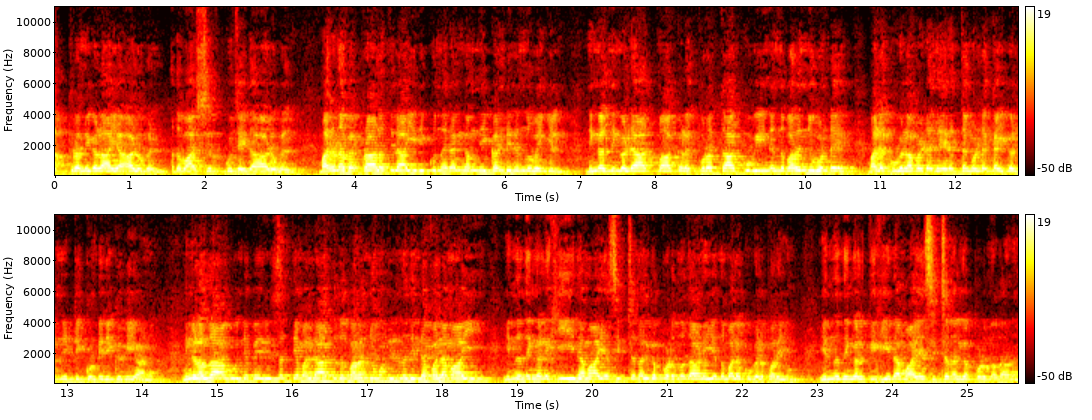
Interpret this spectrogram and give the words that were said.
അക്രമികളായ ആളുകൾ അഥവാ ശിർക്കു ചെയ്ത ആളുകൾ മരണവെപ്രാളത്തിലായിരിക്കുന്ന രംഗം നീ കണ്ടിരുന്നുവെങ്കിൽ നിങ്ങൾ നിങ്ങളുടെ ആത്മാക്കളെ പുറത്താക്കുവീൻ എന്ന് പറഞ്ഞുകൊണ്ട് മലക്കുകൾ അവരുടെ നേരെ തങ്ങളുടെ കൈകൾ നീട്ടിക്കൊണ്ടിരിക്കുകയാണ്. നിങ്ങൾ അള്ളാഹുവിന്റെ പേരിൽ സത്യമല്ലാത്തത് പറഞ്ഞുകൊണ്ടിരുന്നതിന്റെ ഫലമായി ഇന്ന് നിങ്ങൾ ഹീനമായ ശിക്ഷ നൽകപ്പെടുന്നതാണ് എന്ന് മലക്കുകൾ പറയും. ഇന്ന് നിങ്ങൾക്ക് ഹീനമായ ശിക്ഷ നൽകപ്പെടുന്നതാണ്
